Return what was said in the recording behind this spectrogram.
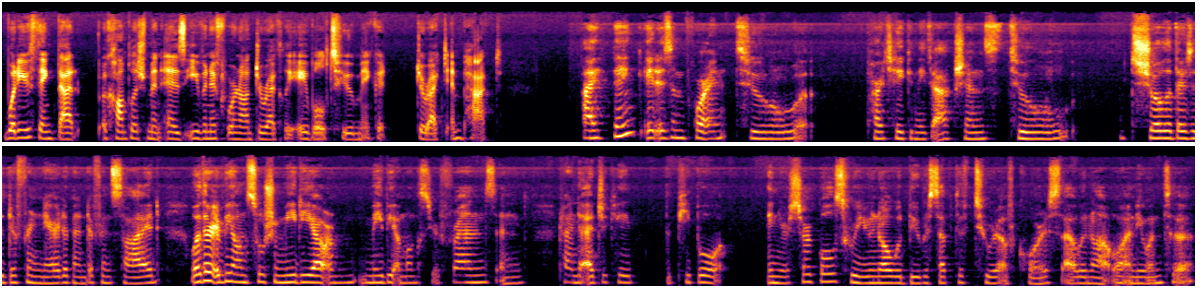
what do you think that accomplishment is even if we're not directly able to make a direct impact I think it is important to partake in these actions to show that there's a different narrative and a different side, whether it be on social media or maybe amongst your friends and trying to educate the people in your circles who you know would be receptive to it, of course. I would not want anyone to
